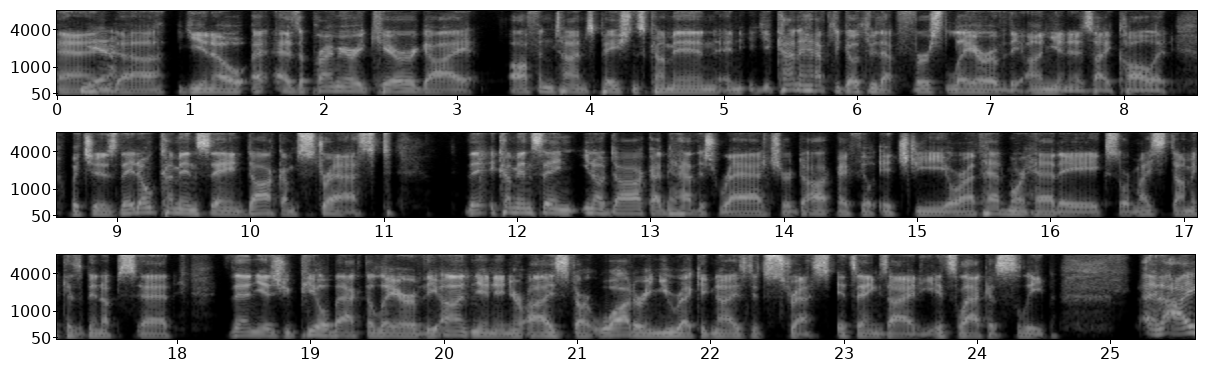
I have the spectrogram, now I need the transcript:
And, yeah. uh, you know, as a primary care guy, oftentimes patients come in and you kind of have to go through that first layer of the onion as i call it which is they don't come in saying doc i'm stressed. They come in saying you know doc i have this rash or doc i feel itchy or i've had more headaches or my stomach has been upset. Then as you peel back the layer of the onion and your eyes start watering you recognize it's stress it's anxiety it's lack of sleep and I,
